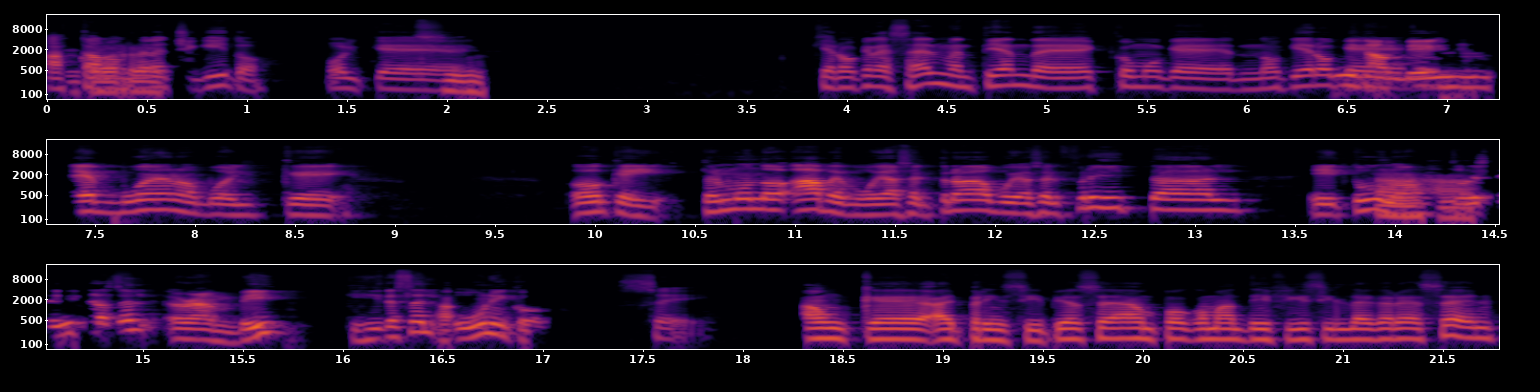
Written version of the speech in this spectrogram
Hasta los nenes chiquitos, porque sí. quiero crecer, ¿me entiendes? Es como que no quiero Y que... también es bueno porque, ok, todo el mundo, ah, pues voy a hacer trap, voy a hacer freestyle, y tú no, tú decidiste hacer R&B, quisiste ser único. Sí, aunque al principio sea un poco más difícil de crecer,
